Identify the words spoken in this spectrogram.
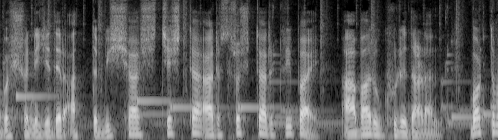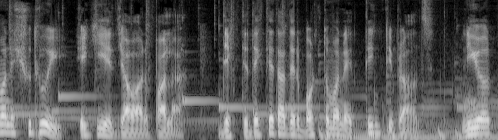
অবশ্য নিজেদের আত্মবিশ্বাস, চেষ্টা আর স্রষ্টার কৃপায় আবারও ঘুরে দাঁড়ান। বর্তমানে শুধুই এগিয়ে যাওয়ার পালা। দেখতে দেখতে তাদের বর্তমানে তিনটি ব্রাঞ্চ। নিউ ইয়র্ক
